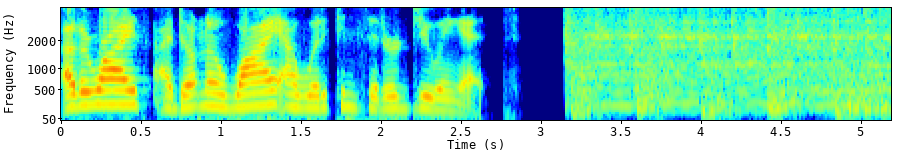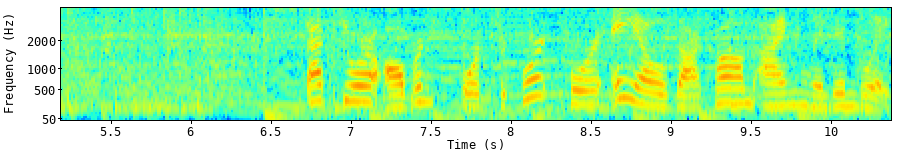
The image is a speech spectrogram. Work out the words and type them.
Otherwise, I don't know why I would consider doing it. That's your Auburn Sports Report for AL.com. I'm Lyndon Blake.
